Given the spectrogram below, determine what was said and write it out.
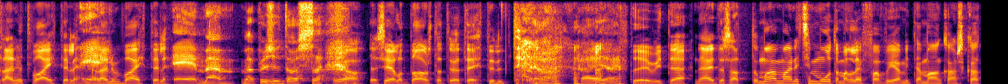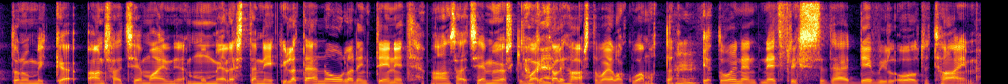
älä nyt vaihtele, ei. älä nyt vaihtele. Ei, mä, mä pysyn tossa. Joo, ja siellä on taustatyö tehty nyt. Joo, ai ai. Ei mitään, näitä sattuu. Mä mainitsin muutaman leffan vielä, mitä mä oon kanssa kattonut, mikä ansaitsee maininnan mun mielestä, niin kyllä tämä Nolanin Tenet ansaitsee myöskin, okay. vaikka oli haastava elokuva, mutta mm. ja toinen Netflixissä tämä Devil All the Time,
